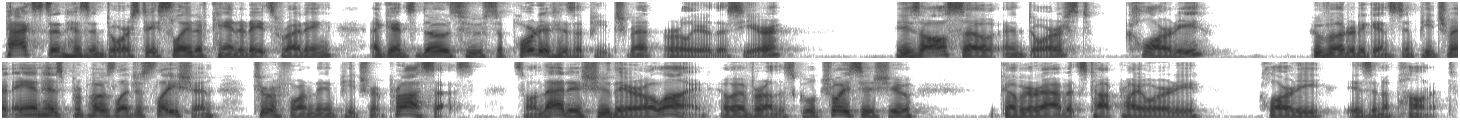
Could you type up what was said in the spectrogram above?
Paxton has endorsed a slate of candidates running against those who supported his impeachment earlier this year, he's also endorsed Clardy, who voted against impeachment and has proposed legislation to reform the impeachment process. So on that issue, they are aligned. However, on the school choice issue, Governor Abbott's top priority, Clardy is an opponent.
